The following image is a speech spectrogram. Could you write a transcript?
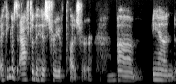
I think it was after the history of pleasure, mm-hmm. um, and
